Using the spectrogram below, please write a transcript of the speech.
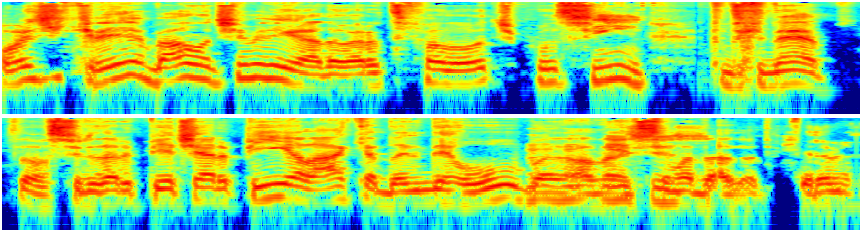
Pode crer, bah, não tinha me ligado. Agora tu falou, tipo, sim. Tudo que, né? Os filhos da Arpia tinha Arpia lá, que a Dani derruba, Uhum, lá em isso, cima isso. da, da pirâmide.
